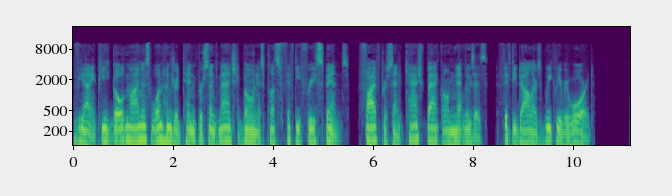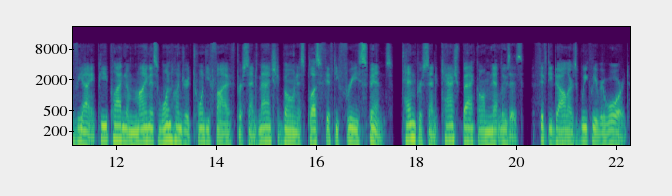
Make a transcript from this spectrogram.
VIP Gold minus 110% matched bonus plus 50 free spins, 5% cash back on net loses, $50 weekly reward. VIP Platinum minus 125% matched bonus plus 50 free spins, 10% cash back on net loses, $50 weekly reward.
